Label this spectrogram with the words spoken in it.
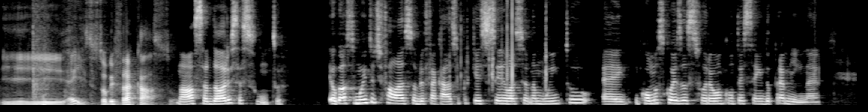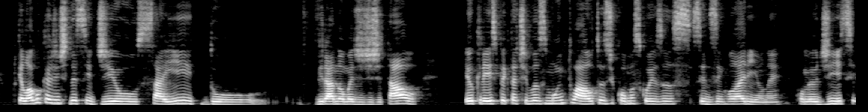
E é isso, sobre fracasso. Nossa, adoro esse assunto. Eu gosto muito de falar sobre fracasso porque isso se relaciona muito é, em como as coisas foram acontecendo para mim, né? Porque logo que a gente decidiu sair do virar nômade digital, eu criei expectativas muito altas de como as coisas se desenrolariam, né? Como eu disse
